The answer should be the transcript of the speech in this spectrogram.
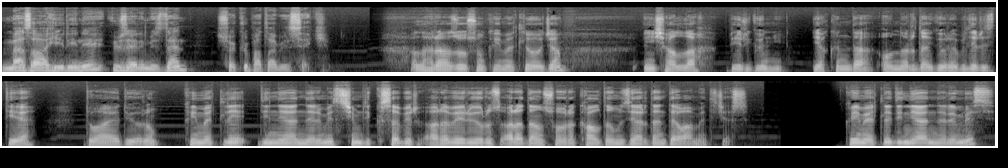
mezahirini üzerimizden söküp atabilsek. Allah razı olsun kıymetli hocam. İnşallah bir gün yakında onları da görebiliriz diye dua ediyorum. Kıymetli dinleyenlerimiz şimdi kısa bir ara veriyoruz. Aradan sonra kaldığımız yerden devam edeceğiz. Kıymetli dinleyenlerimiz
